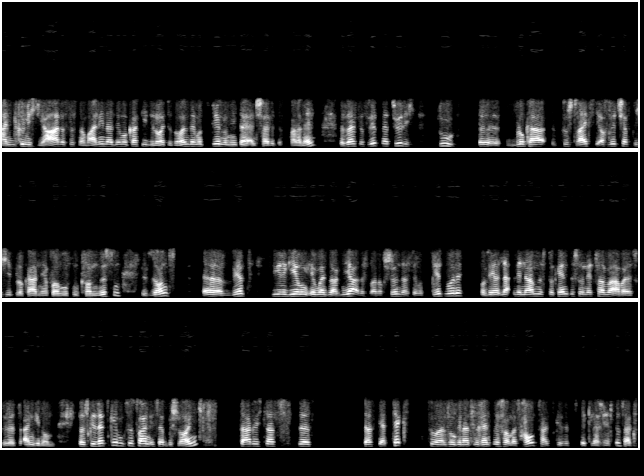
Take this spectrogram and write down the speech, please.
angekündigt, ja, das ist normal in der Demokratie, die Leute sollen demonstrieren und hinterher entscheidet das Parlament. Das heißt, es wird natürlich zu äh, Blockade, zu Streiks, die auch wirtschaftliche Blockaden hervorrufen, kommen müssen. Sonst äh, wird die Regierung irgendwann sagen, ja, das war doch schön, dass demonstriert wurde und wir, wir nahmen es zur Kenntnis und jetzt haben wir aber das Gesetz angenommen. Das Gesetzgebungsverfahren ist ja beschleunigt, dadurch, dass, das, dass der Text zur sogenannten Rentenreform als Haushaltsgesetz deklariert ist, als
